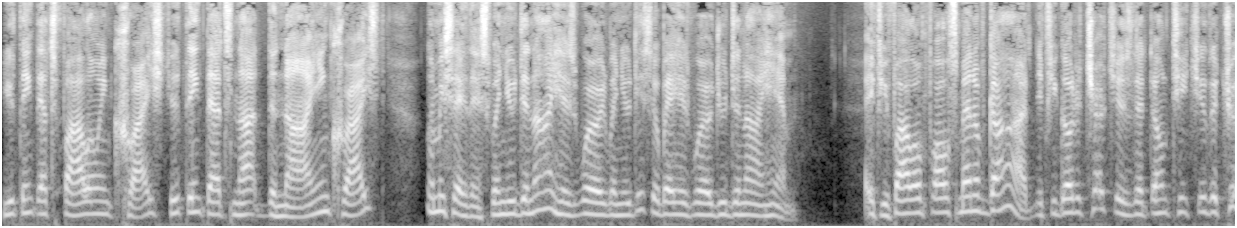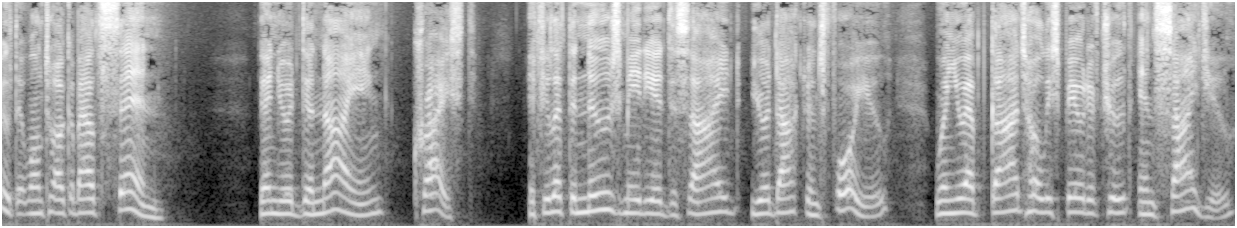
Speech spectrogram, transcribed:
you think that's following Christ? You think that's not denying Christ? Let me say this when you deny his word, when you disobey his word, you deny him. If you follow false men of God, if you go to churches that don't teach you the truth, that won't talk about sin, then you're denying Christ. If you let the news media decide your doctrines for you, when you have God's Holy Spirit of truth inside you,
